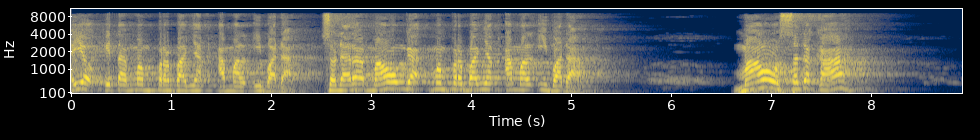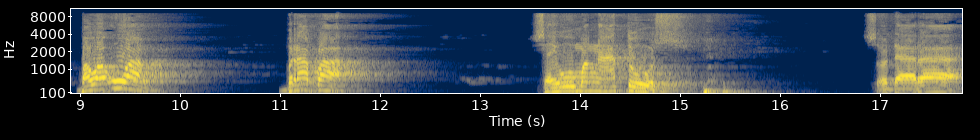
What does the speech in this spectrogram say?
ayo kita memperbanyak amal ibadah. Saudara mau nggak memperbanyak amal ibadah? Mau sedekah? Bawa uang, Berapa? Sewu mengatus. Saudara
